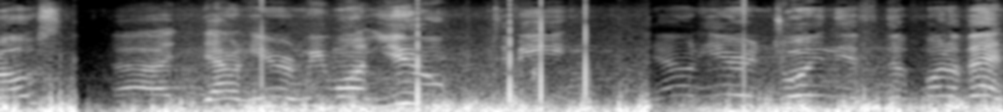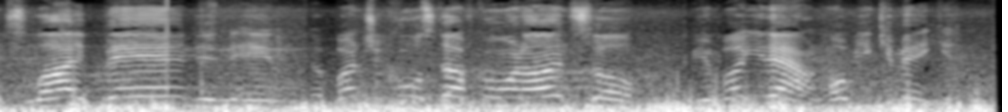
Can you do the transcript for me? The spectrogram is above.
roast uh, down here, and we want you to be down here enjoying the, the fun events, live band, and, and a bunch of cool stuff going on. So we invite you down. Hope you can make it.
